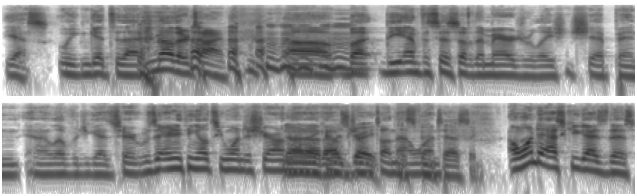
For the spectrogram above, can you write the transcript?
yes, we can get to that another time. uh, but the emphasis of the marriage relationship, and and I love what you guys shared. Was there anything else you wanted to share on no, that? No, I that was jumped great. on that That's one. Fantastic. I wanted to ask you guys this:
